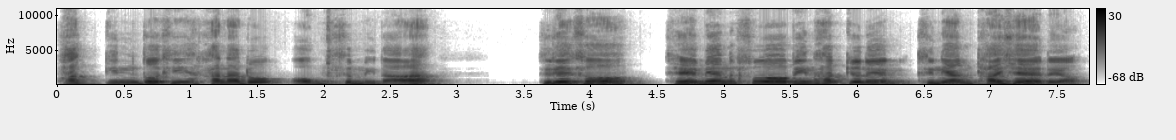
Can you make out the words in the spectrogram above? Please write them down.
바뀐 것이 하나도 없습니다. 그래서 대면 수업인 학교는 그냥 다셔야 돼요.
